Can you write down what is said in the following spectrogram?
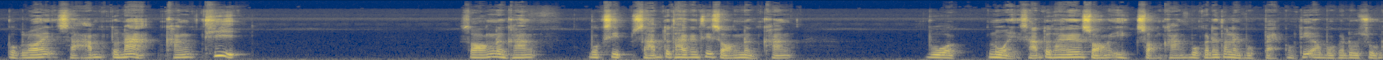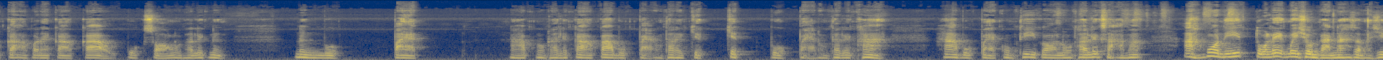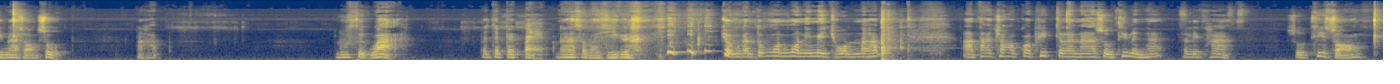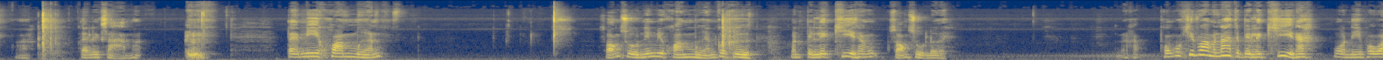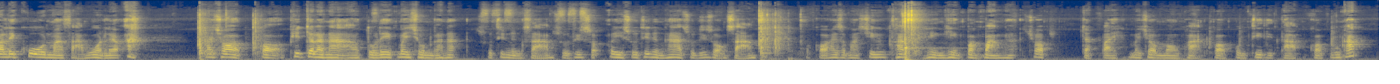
บวกร้อยสามตัวหน้าครั้งที่สองหนึ่งครั้ง บวกสิบสามตัวท้ายครั้งที่สองหนึ่งครั้ง บวกหน่วย 3 ตัวท้ายก็สองอีก 2 ครั้ง บวกกันได้เท่าไหร่บวก8คงที่เอาบวกกระดูศูนย์เก้าก็ได้ 9 9 บวก2ลงท้ายเลข1 1บวก8 นะครับลงท้ายเลข9 9บวก8ลงท้ายเลข7 7บวก8ลงท้ายเลข5 5บวก8คงที่ก็ลงท้ายเลข3ฮะอะงวดนี้ตัวเลขไม่ชนกันนะสมาชิกนะสองสูตรนะครับ รู้สึกว่ามันจะแปลกๆนะสมาชิกนะชนกันทุกงวดงวดนี้ไม่ชนนะครับอ่าถ้าชอบก็พิจารณาสูตรที่หนึ่งฮะแต่เลขห้าสูตรที่สองอะแต่เลขสามฮะแต่มีความเหมือน สองสูตรนี้มีความเหมือนก็คือ มันเป็นเลขคี่ทั้งสองสูตรเลยนะครับผมก็คิดว่ามันน่าจะเป็นเลขคี่นะงวดนี้เพราะว่าเลขคู่มาสามงวดแล้วอะถ้าชอบก็พิจารณาเอาตัวเลขไม่ชนกันนะสูตรที่หนึ่งสามสูตรที่สองเอ้ยสูตรที่หนึ่งห้าสูตรที่สองสามขอให้สมาชิกทุกท่านเฮงๆปังๆฮะชอบจัดไปไม่ชอบมองผ่านขอบคุณที่ติดตามขอบคุณครับ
